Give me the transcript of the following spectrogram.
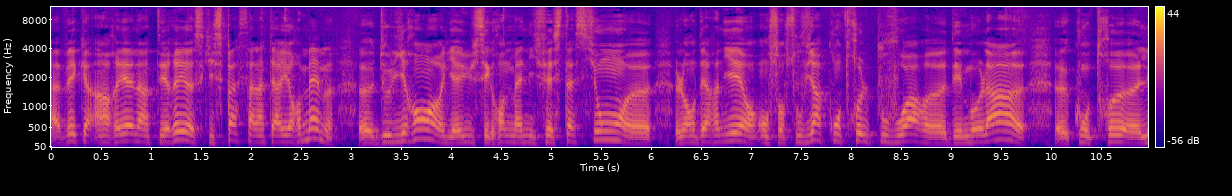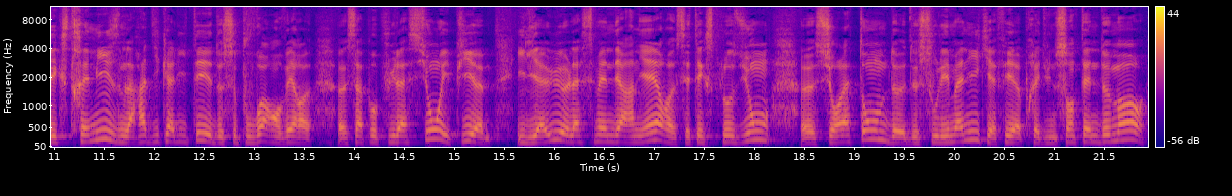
avec un réel intérêt, euh, ce qui se passe à l'intérieur même de l'Iran. Il y a eu ces grandes manifestations l'an dernier, on s'en souvient, contre le pouvoir des mollahs, contre l'extrémisme, la radicalité de ce pouvoir envers sa population. Et puis, il y a eu la semaine dernière cette explosion sur la tombe de, de Soleimani qui a fait près d'une centaine de morts,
